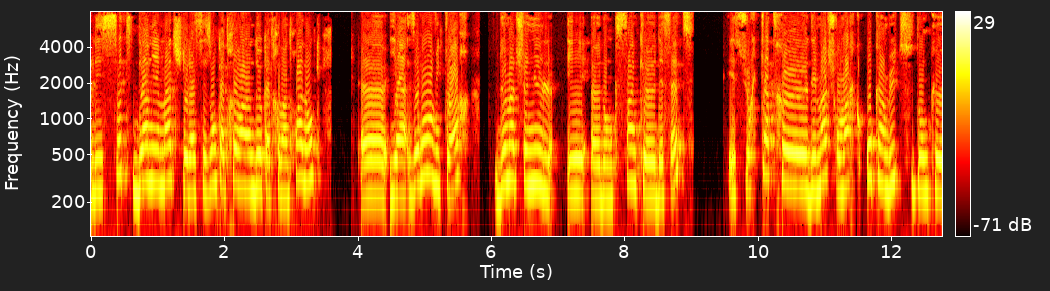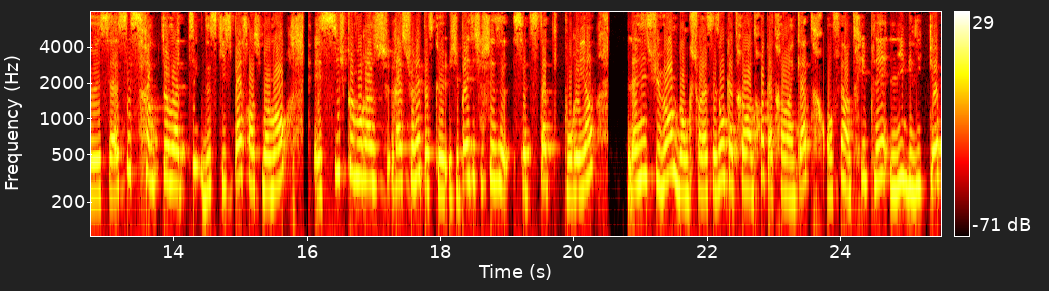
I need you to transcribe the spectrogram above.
les sept derniers matchs de la saison 82-83, donc, il y a zéro victoire, deux matchs nuls et donc cinq défaites. Et sur quatre euh, des matchs, on marque aucun but. Donc euh, c'est assez symptomatique de ce qui se passe en ce moment. Et si je peux vous rassurer, parce que j'ai pas été chercher cette stat pour rien, l'année suivante, donc sur la saison 83-84, on fait un triplé Ligue, League Cup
